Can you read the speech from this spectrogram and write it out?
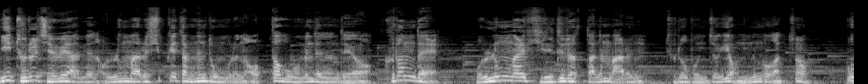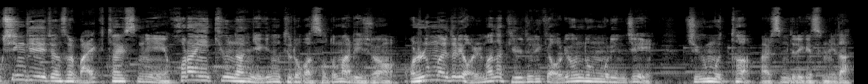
이 둘을 제외하면 얼룩말을 쉽게 잡는 동물은 없다고 보면 되는데요. 그런데 얼룩말 길들였다는 말은 들어본 적이 없는 것 같죠? 복싱계의 전설 마이크 타이슨이 호랑이 키운다는 얘기는 들어봤어도 말이죠. 얼룩말들이 얼마나 길들이기 어려운 동물인지 지금부터 말씀드리겠습니다.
